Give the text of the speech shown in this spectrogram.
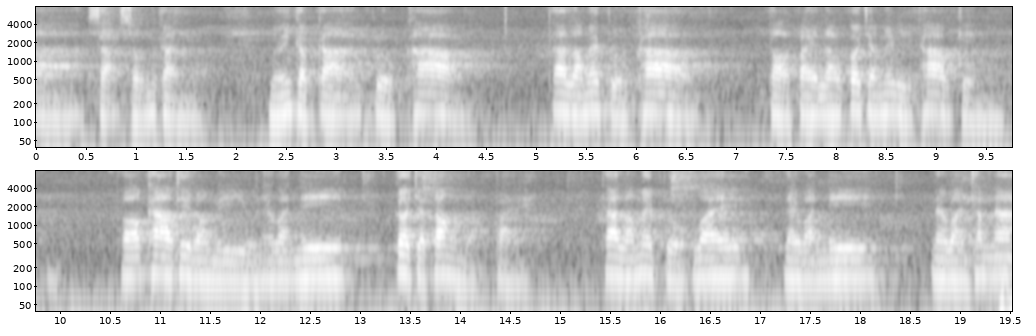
มาสะสมกัน เหมือนกับการปลูกข้าว ถ้าเราไม่ปลูกข้าว ต่อไปเราก็จะไม่มีข้าวกิน เพราะข้าวที่เรามีอยู่ในวันนี้ ก็จะต้องหมดไป ถ้าเราไม่ปลูกไว้ในวันนี้ ในวันข้างหน้า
